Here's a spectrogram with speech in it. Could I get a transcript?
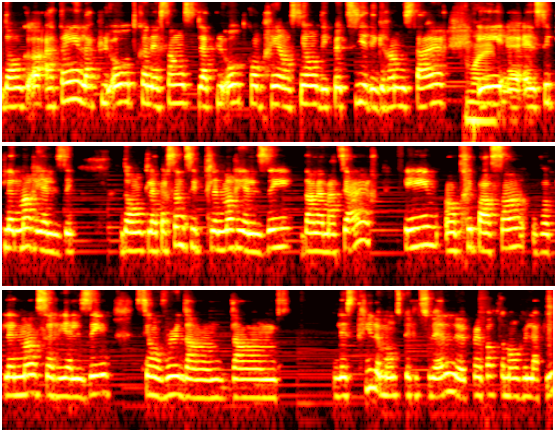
donc a atteint la plus haute connaissance, la plus haute compréhension des petits et des grands mystères, Ouais. et euh, elle s'est pleinement réalisée. Donc, la personne s'est pleinement réalisée dans la matière et en trépassant, va pleinement se réaliser, si on veut, dans, dans l'esprit, le monde spirituel, peu importe comment on veut l'appeler.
